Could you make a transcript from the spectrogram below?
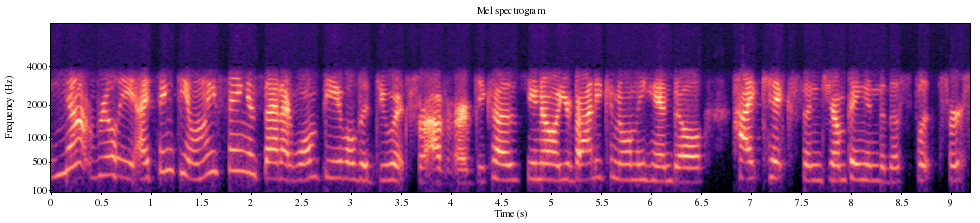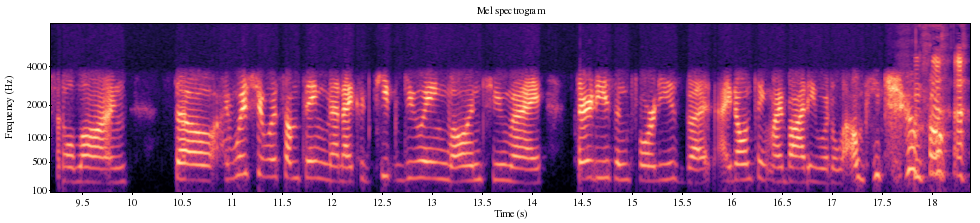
not really. I think the only thing is that I won't be able to do it forever because, you know, your body can only handle high kicks and jumping into the splits for so long. So I wish it was something that I could keep doing well into my 30s and 40s, but I don't think my body would allow me to.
